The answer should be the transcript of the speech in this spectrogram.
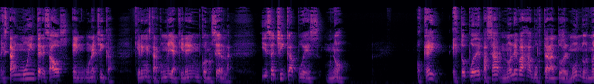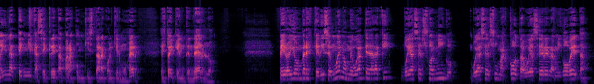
Están muy interesados en una chica, quieren estar con ella, quieren conocerla y esa chica, pues no. Ok, esto puede pasar, no le vas a gustar a todo el mundo, no hay una técnica secreta para conquistar a cualquier mujer. Esto hay que entenderlo. Pero hay hombres que dicen, bueno, me voy a quedar aquí, voy a ser su amigo, voy a ser su mascota, voy a ser el amigo beta.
